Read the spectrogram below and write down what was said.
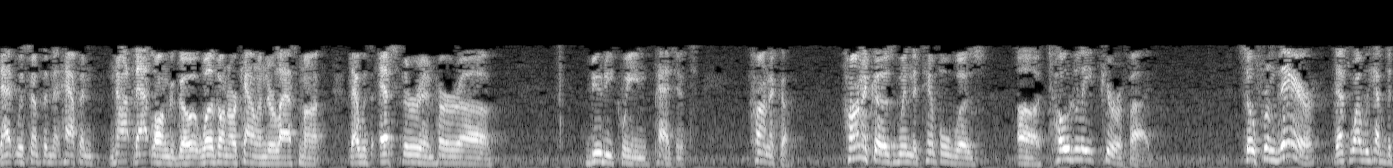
That was something that happened not that long ago. It was on our calendar last month. That was Esther and her uh, beauty queen pageant. Hanukkah. Hanukkah is when the temple was uh, totally purified. So from there, that's why we have the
